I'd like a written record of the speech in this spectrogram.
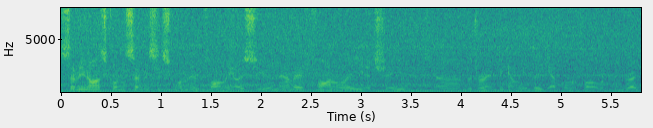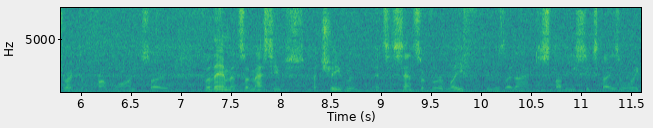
79 Squadron, 76 Squadron, and then finally OCU, and now they've finally achieved um, the dream of becoming a DCAP Hornet pilot and graduate to the front line. So for them, it's a massive achievement. It's a sense of relief because they don't have to study six days a week.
